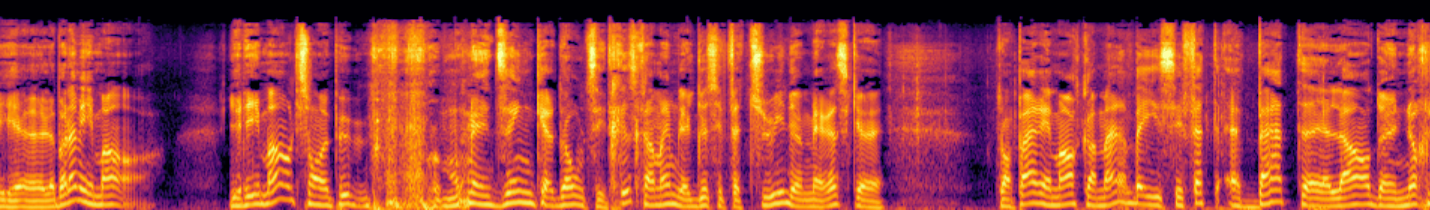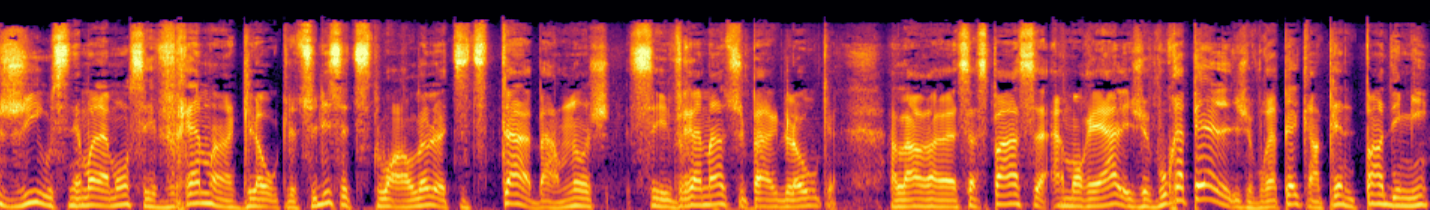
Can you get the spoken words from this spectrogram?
et le bonhomme est mort il y a des morts qui sont un peu moins dignes que d'autres. C'est triste quand même. Le gars s'est fait tuer, mais reste que ton père est mort comment? Ben, il s'est fait battre euh, lors d'un orgie au cinéma L'amour. C'est vraiment glauque. Tu lis cette histoire-là, là, tu tabarnouche, c'est vraiment super glauque. Alors, euh, ça se passe à Montréal et je vous rappelle, je vous rappelle qu'en pleine pandémie,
